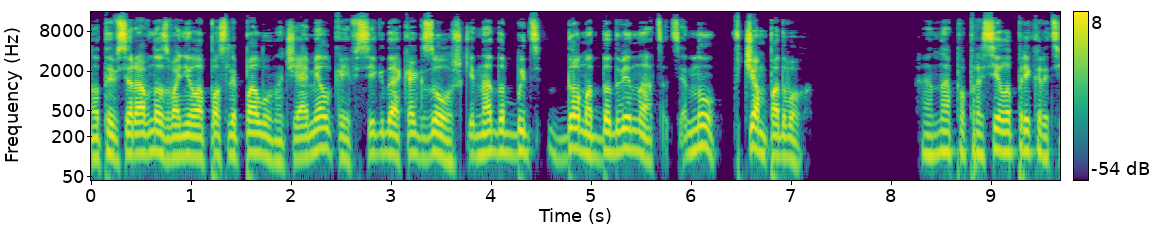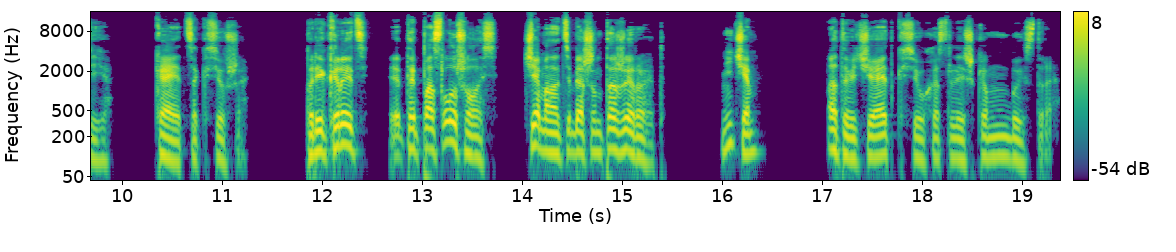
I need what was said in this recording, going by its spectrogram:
Но ты все равно звонила после полуночи, а мелкой всегда, как Золушки, надо быть дома до двенадцати. Ну, в чем подвох?» Она попросила прикрыть ее. Кается Ксюша. «Прикрыть? И ты послушалась? Чем она тебя шантажирует?» «Ничем», — отвечает Ксюха слишком быстро.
